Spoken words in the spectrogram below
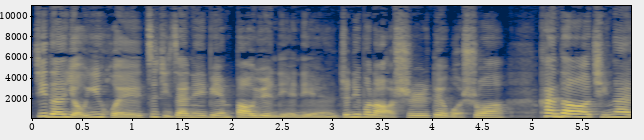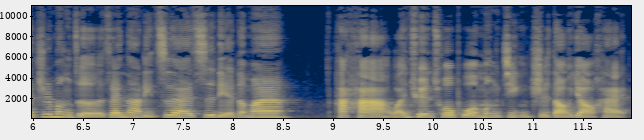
记得有一回自己在那边抱怨连连，珍妮波老师对我说：“看到情爱之梦者在那里自爱自怜了吗？”哈哈，完全戳破梦境指导要害。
